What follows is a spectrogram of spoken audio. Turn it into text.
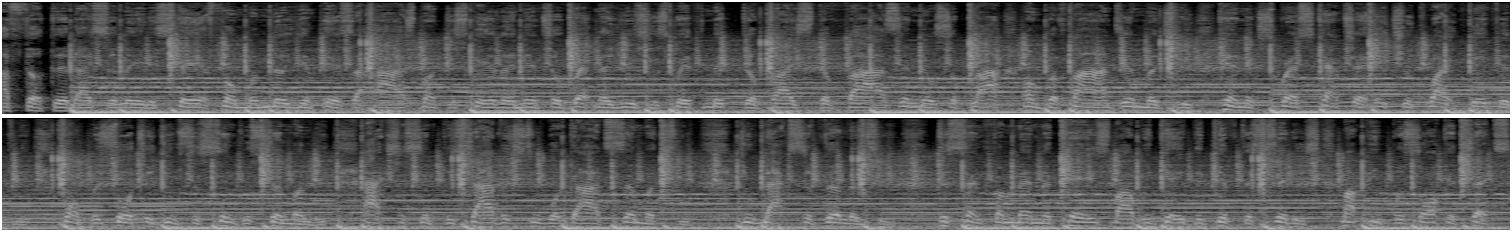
I felt that isolated stare from a million pairs of eyes. Run scaling into retina users rhythmic device devising no supply unrefined imagery can express capture hatred quite vividly. Won't resort to use a single simile. Action simply savage to a god symmetry. You lack civility. Descent from men to caves while we gave the gift of cities. My people's architects.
